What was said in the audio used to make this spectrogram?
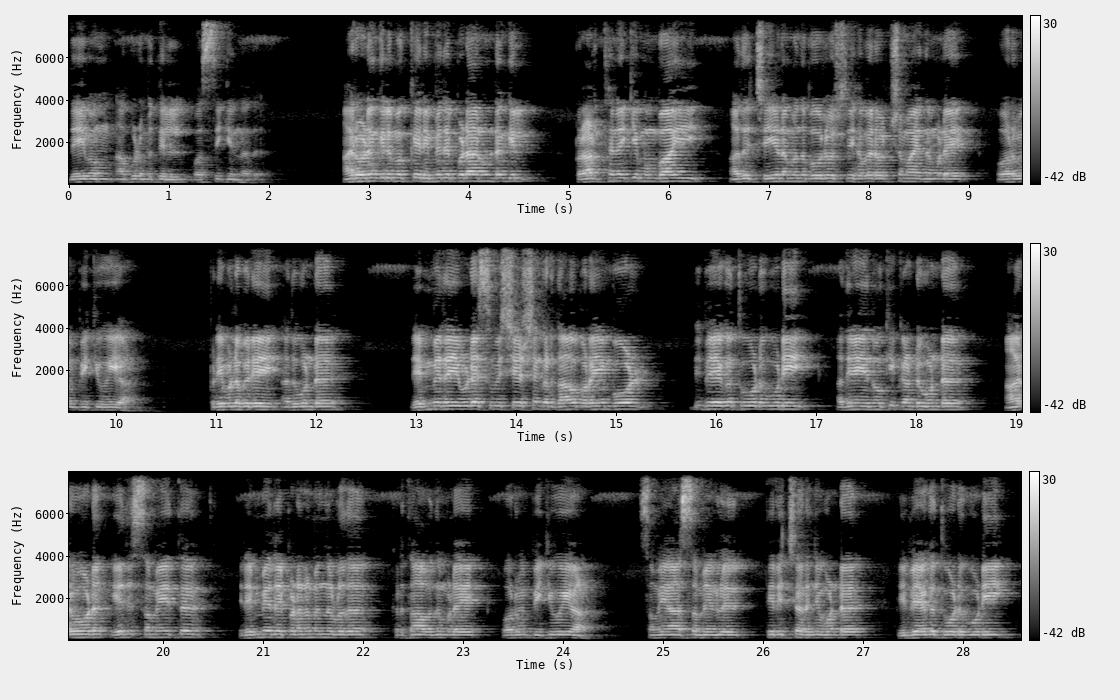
ദൈവം ആ കുടുംബത്തിൽ വസിക്കുന്നത്. ആരോടെങ്കിലുമൊക്കെ രമ്യതപ്പെടാനുണ്ടെങ്കിൽ പ്രാർത്ഥനയ്ക്ക് മുമ്പായി അത് ചെയ്യണമെന്ന് പോലോ സ്നേഹപരോക്ഷമായി നമ്മളെ ഓർമ്മിപ്പിക്കുകയാണ്. പ്രിയമുള്ളവരെ അതുകൊണ്ട് രമ്യതയുടെ സുവിശേഷം കർത്താവ് പറയുമ്പോൾ വിവേകത്തോടുകൂടി അതിനെ നോക്കിക്കണ്ടുകൊണ്ട് ആരോട് ഏത് സമയത്ത് രമ്യതപ്പെടണമെന്നുള്ളത് കർത്താവ് നമ്മളെ ഓർമ്മിപ്പിക്കുകയാണ്. സമയാസമയങ്ങളിൽ തിരിച്ചറിഞ്ഞുകൊണ്ട് വിവേകത്തോടുകൂടി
